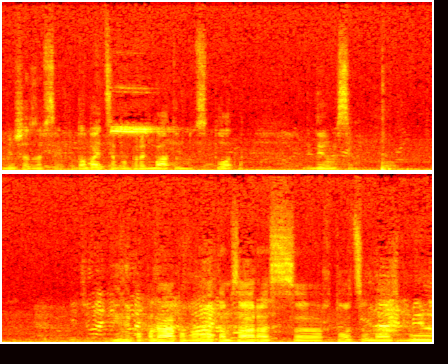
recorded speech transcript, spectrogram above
більше за все подобається, бо боротьба тут досить плотна. Дивимося. І не попадає по воротам зараз. е, Хто це у нас був?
